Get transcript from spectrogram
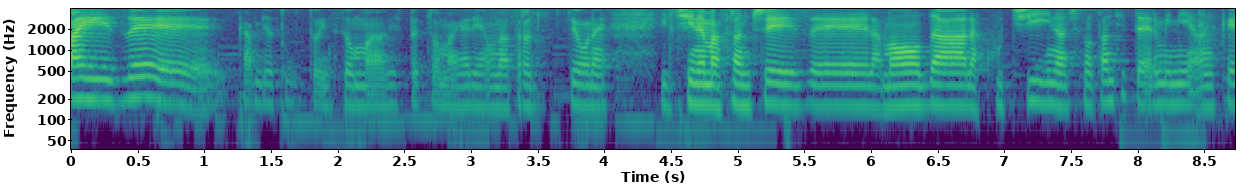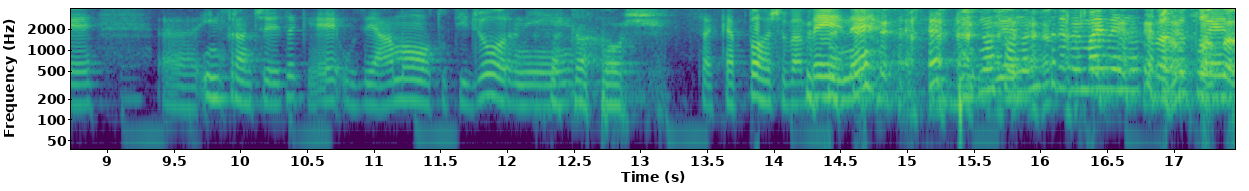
paese eh, cambia tutto, insomma, rispetto magari a una traduzione, il cinema francese, la moda, la cucina, ci sono tanti termini anche eh, in francese che usiamo tutti i giorni. Sac à poche. Sac à poche, va bene. non so, non mi sarebbe mai venuto proprio non so da quello,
